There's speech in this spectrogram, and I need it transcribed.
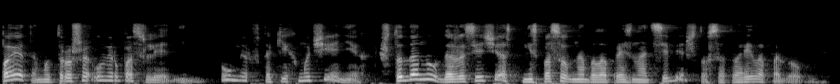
Поэтому Троша умер последним. Умер в таких мучениях, что Дану даже сейчас не способна была признать себе, что сотворила подобное.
